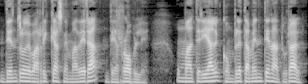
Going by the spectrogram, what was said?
dentro de barricas de madera de roble, un material completamente natural.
